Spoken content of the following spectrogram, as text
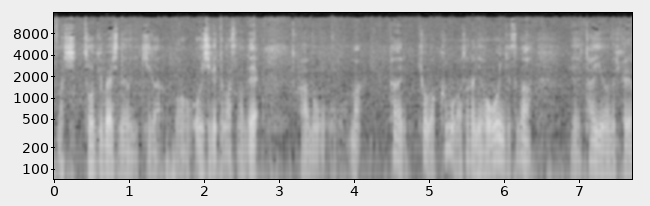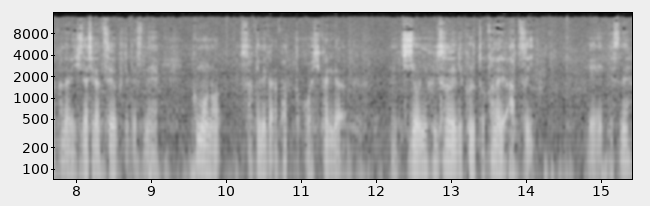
ーまあ、早期林のように木が生い茂ってますのであのまあ、かなり今日は雲が空には多いんですが、え、太陽の光はかなり日差しが強くてですね雲の裂け目からパッとこう光が地上に降り注いでくるとかなり暑い、え、ですね。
